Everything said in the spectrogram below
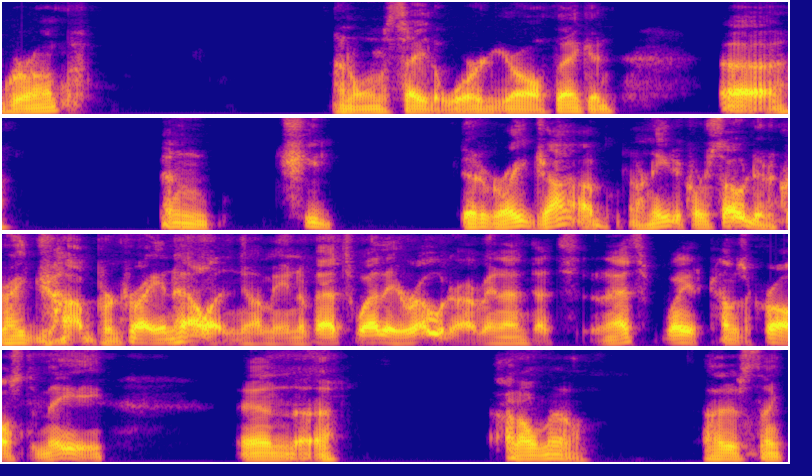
grump, I don't want to say the word you're all thinking, uh, and she did a great job. Aneta Corsaut did a great job portraying Helen. I mean, if that's why they wrote her, I mean, that's that's the way it comes across to me. And uh, I don't know. I just think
